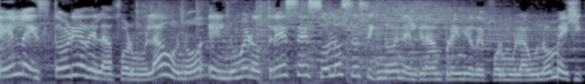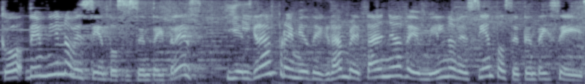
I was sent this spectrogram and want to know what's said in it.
En la historia de la Fórmula 1, el número 13 solo se asignó en el Gran Premio de Fórmula 1 México de 1963 y el Gran Premio de Gran Bretaña de 1976.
